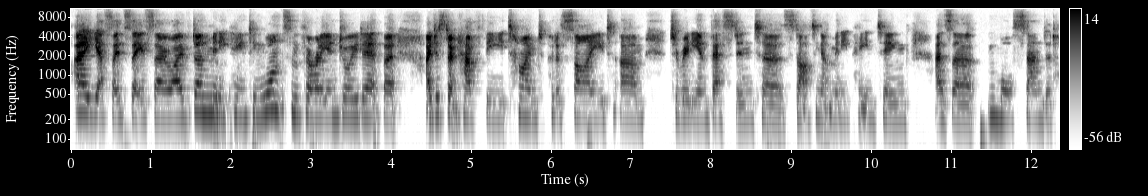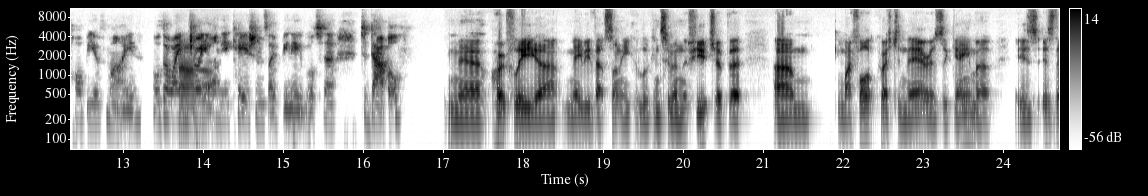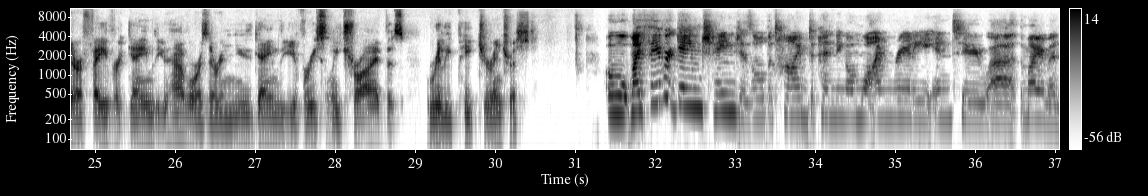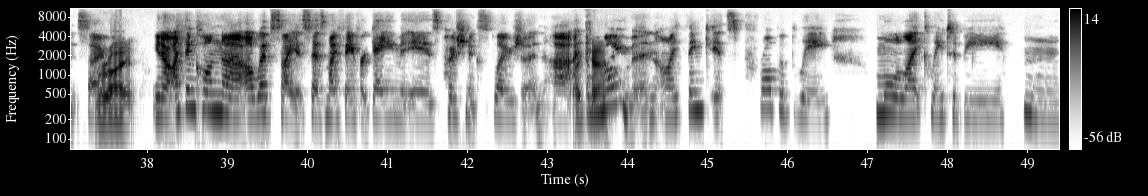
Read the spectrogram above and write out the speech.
Uh, yes, I'd say so. I've done mini painting once and thoroughly enjoyed it, but I just don't have the time to put aside um, to really invest into starting up mini painting as a more standard hobby of mine. Although I enjoy uh, it ah. on the occasions I've been able to to dabble. Yeah, hopefully, uh, maybe that's something you could look into in the future. But um, my follow up question there, as a gamer, is: Is there a favorite game that you have, or is there a new game that you've recently tried that's really piqued your interest? Oh, my favorite game changes all the time depending on what I'm really into uh, at the moment. So, right. You know, I think on uh, our website it says my favorite game is Potion Explosion. Uh, at the moment, I think it's probably more likely to be, hmm,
